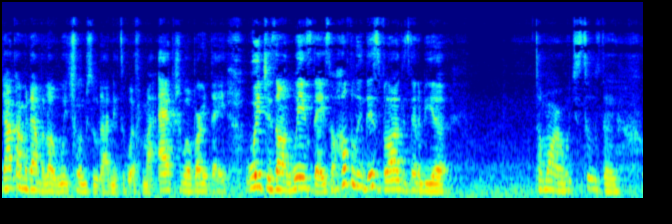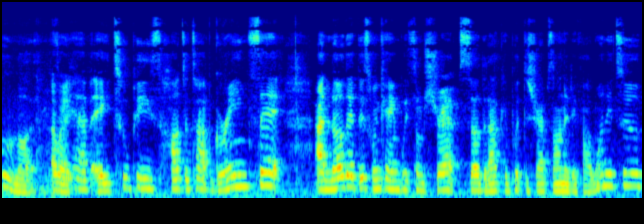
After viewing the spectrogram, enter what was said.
Y'all comment down below which swimsuit I need to wear for my actual birthday, which is on Wednesday. So hopefully this vlog is going to be up tomorrow, which is Tuesday. Oh, Lord. All right. We have a two-piece halter top green set. I know that this one came with some straps so that I could put the straps on it if I wanted to.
